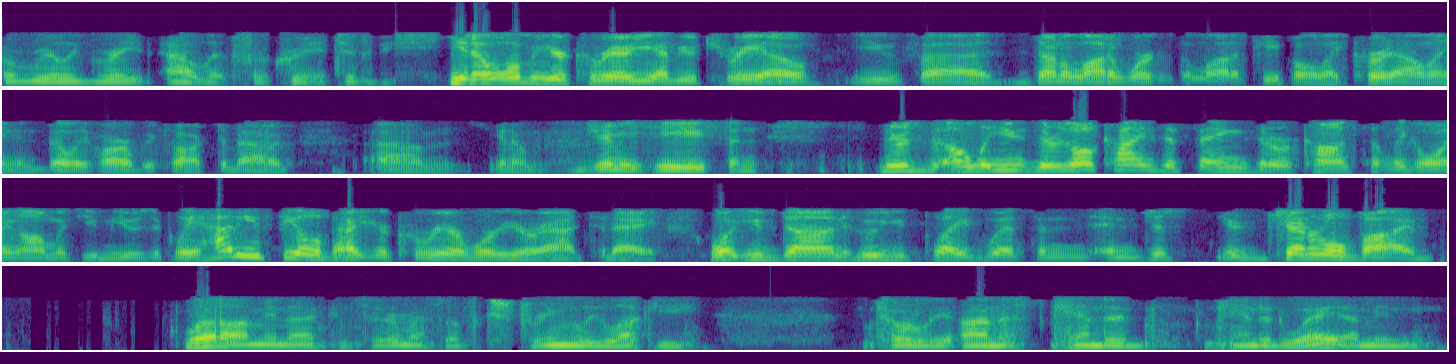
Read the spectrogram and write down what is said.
a really great outlet for creativity. You know over your career you have your trio. You've uh, done a lot of work with a lot of people like kurt elling and billy hart we talked about um, you know jimmy heath and there's a, there's all kinds of things that are constantly going on with you musically. How do you feel about your career where you're at today? What you've done, who you've played with, and and just your general vibe. Well, I mean, I consider myself extremely lucky. Totally honest, candid, candid way. I mean,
